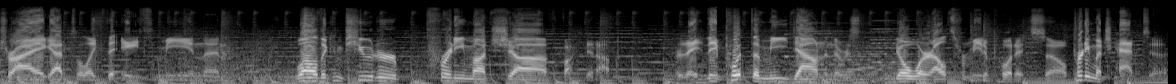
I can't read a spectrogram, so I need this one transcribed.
try I got to like the eighth Mii and then... Well, the computer pretty much uh, fucked it up. Or they, they put the Mii down and there was nowhere else for me to put it, so pretty much had to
